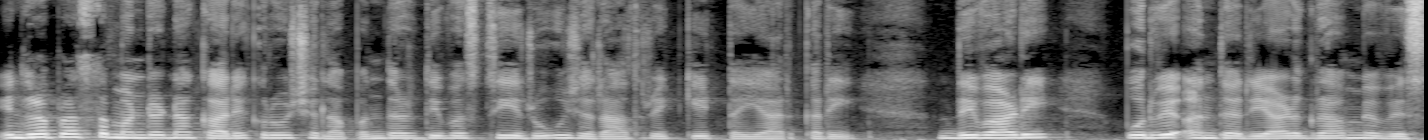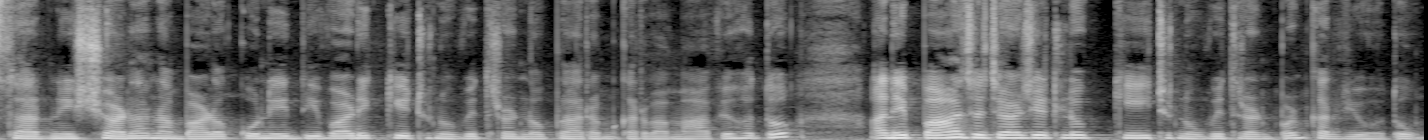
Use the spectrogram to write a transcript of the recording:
ઇન્દ્રપ્રસ્થ મંડળના કાર્યકરો છેલ્લા પંદર દિવસથી રોજ રાત્રે કીટ તૈયાર કરી દિવાળી પૂર્વે અંતરિયાળ ગ્રામ્ય વિસ્તારની શાળાના બાળકોને દિવાળી કીટનું વિતરણનો પ્રારંભ કરવામાં આવ્યો હતો અને પાંચ હજાર જેટલું કીટનું વિતરણ પણ કર્યું હતું.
